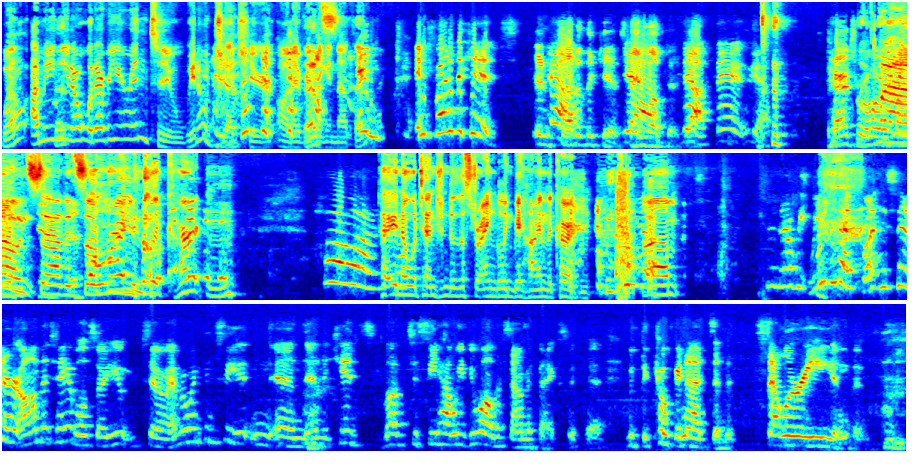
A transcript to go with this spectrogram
Well, I mean, you know, whatever you're into, we don't judge here on everything That's- and nothing. In, in front of the kids. In Yeah. front of the kids, Yeah. they loved it. Yeah. They, yeah. Parents were horrified. Wow, horrified. it sounded so Behind real. the curtain. Ah, Pay no attention to the strangling behind the curtain. Um, You know, we, we do that front and center on the table, so you so everyone can see it, and, and, and the kids love to see how we do all the sound effects with the with the coconuts and the celery and the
